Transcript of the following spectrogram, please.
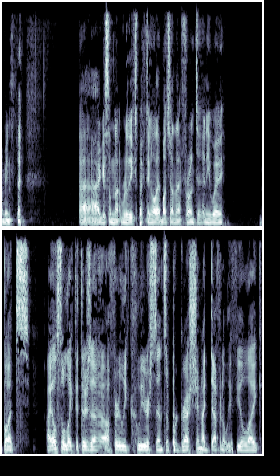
I mean, I I guess I'm not really expecting all that much on that front anyway. But I also like that there's a, a fairly clear sense of progression. I definitely feel like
